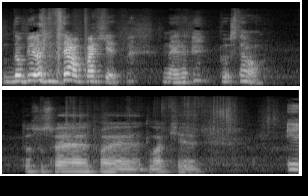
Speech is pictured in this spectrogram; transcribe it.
dobio ceo paket. Mene. Ko- Šta ovo? To su sve tvoje dlake. I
